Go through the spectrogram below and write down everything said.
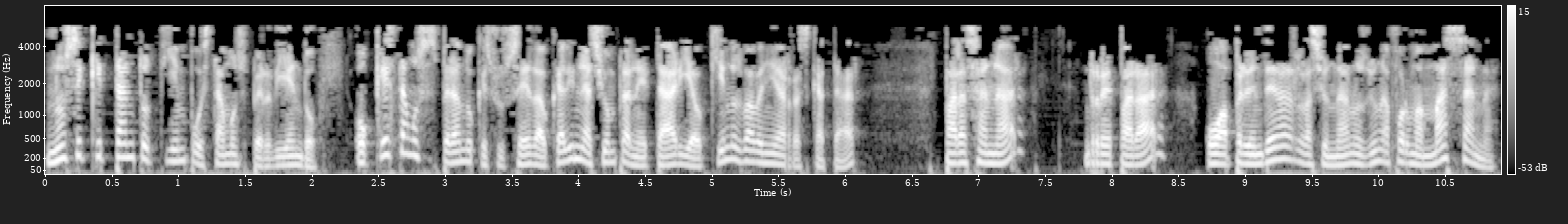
no sé qué tanto tiempo estamos perdiendo, o qué estamos esperando que suceda, o qué alineación planetaria, o quién nos va a venir a rescatar, para sanar, reparar o aprender a relacionarnos de una forma más sana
